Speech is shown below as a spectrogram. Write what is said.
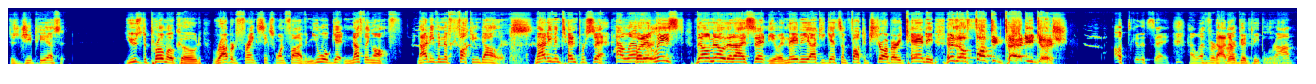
Just GPS it. Use the promo code Robert Frank 615 and you will get nothing off. Not even a fucking dollar. Not even 10%. However- but at least they'll know that I sent you and maybe I could get some fucking strawberry candy in the fucking candy dish. I was gonna say. However, Nah, they're good people Rob,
